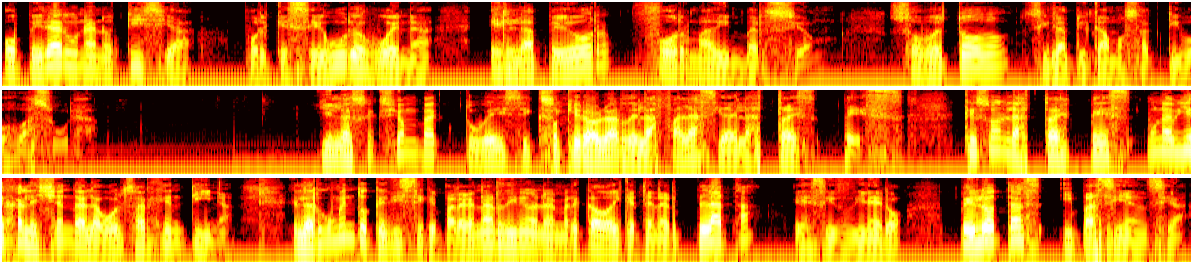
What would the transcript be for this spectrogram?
operar una noticia porque seguro es buena, es la peor forma de inversión, sobre todo si le aplicamos activos basura. Y en la sección Back to Basics hoy quiero hablar de la falacia de las tres P's. ¿Qué son las tres P's? Una vieja leyenda de la bolsa argentina. El argumento que dice que para ganar dinero en el mercado hay que tener plata, es decir, dinero, pelotas y paciencia.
